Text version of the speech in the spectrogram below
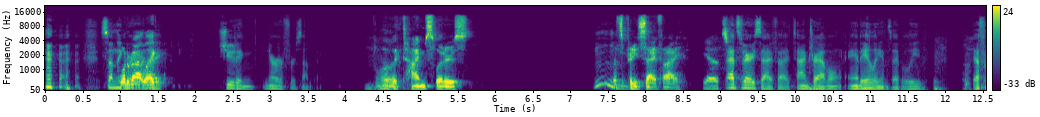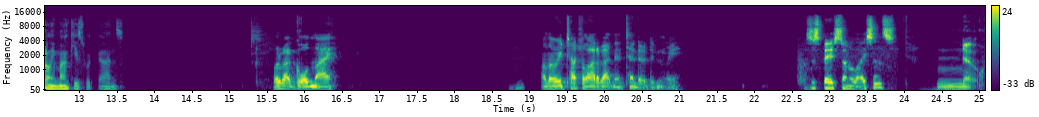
something. What about you're, like, shooting Nerf or something? well, like TimeSplitters? Hmm. That's pretty sci-fi. Yeah, that's, That's very sci-fi. Time travel and aliens, I believe. Definitely monkeys with guns. What about Goldeneye? Mhm. Although we talked a lot about Nintendo, didn't we? is this based on a license? No.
